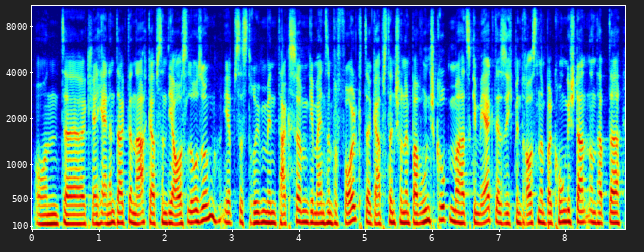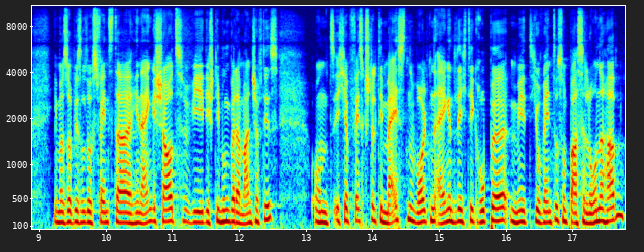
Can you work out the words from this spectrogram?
Und äh, gleich einen Tag danach gab es dann die Auslosung. Ihr habt das drüben in Taxam gemeinsam verfolgt. Da gab es dann schon ein paar Wunschgruppen, man hat es gemerkt. Also ich bin draußen am Balkon gestanden und habe da immer so ein bisschen durchs Fenster hineingeschaut, wie die Stimmung bei der Mannschaft ist. Und ich habe festgestellt, die meisten wollten eigentlich die Gruppe mit Juventus und Barcelona haben.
